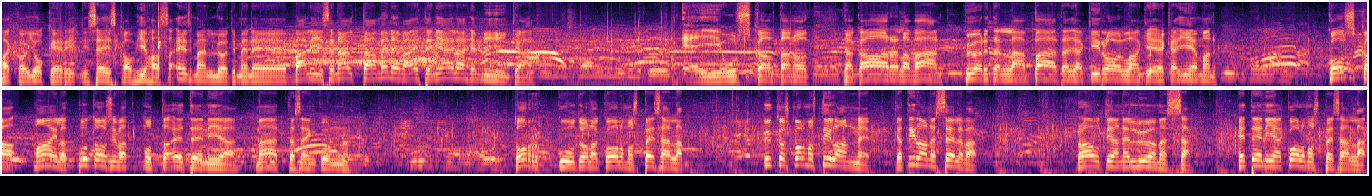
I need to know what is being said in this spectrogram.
vaikka on jokeri, niin Seiska on hihassa. Ensimmäinen lyöti menee väliin, se näyttää menevä eteen ja ei lähde mihinkään. Ei uskaltanut. Ja Kaarella vähän pyöritellään päätä ja kiroillaankin ehkä hieman, koska mailat putosivat, mutta eteni ja Määttäsen kun torkkuu tuolla kolmospesällä. Ykkös-kolmos tilanne ja tilanne selvä. Rautianen lyömässä. Eteni ja kolmospesällä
